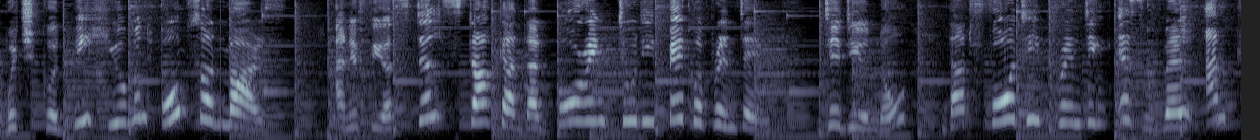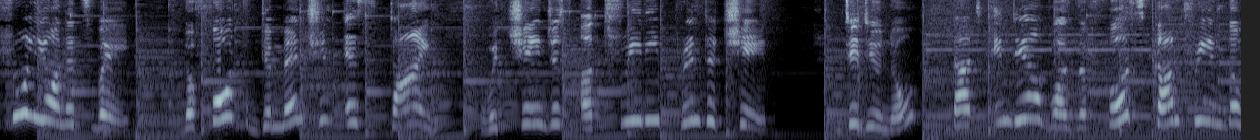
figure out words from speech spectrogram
which could be human homes on Mars? And if you're still stuck at that boring 2D paper printing, did you know that 4D printing is well and truly on its way? The fourth dimension is time, which changes a 3D printed shape. Did you know that India was the first country in the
